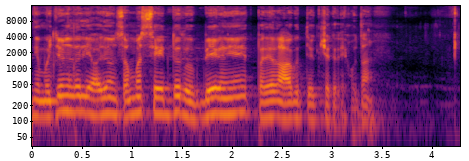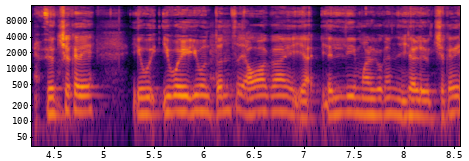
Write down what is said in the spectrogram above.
ನಿಮ್ಮ ಜೀವನದಲ್ಲಿ ಯಾವುದೇ ಒಂದು ಸಮಸ್ಯೆ ಇದ್ದರೂ ಬೇಗನೆ ಪರಿಹಾರ ಆಗುತ್ತೆ ವೀಕ್ಷಕರೇ, ಹೌದಾ? ವೀಕ್ಷಕರೇ, ಇವು, ಇವ, ಈ ಒಂದು ತಂತ್ರ ಯಾವಾಗ ಎಲ್ಲಿ ಮಾಡಬೇಕಂತ ಹೇಳಿ ವೀಕ್ಷಕರೇ.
